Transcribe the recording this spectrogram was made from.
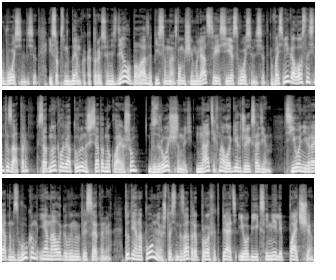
CS80. И, собственно, демка, которую я сегодня сделал, была записана с помощью эмуляции CS80. Восьмиголосный синтезатор с одной клавиатурой на 61 клавишу, взрощенный на технологиях GX1 с его невероятным звуком и аналоговыми пресетами. Тут я напомню, что синтезаторы Profit 5 и OBX имели патчи,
